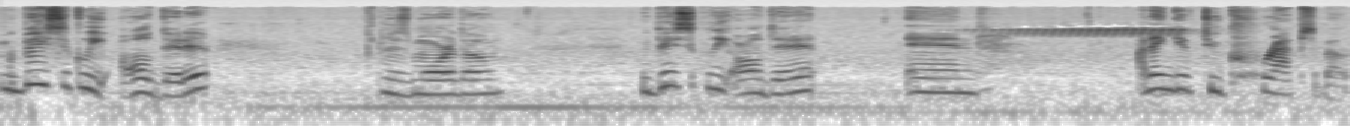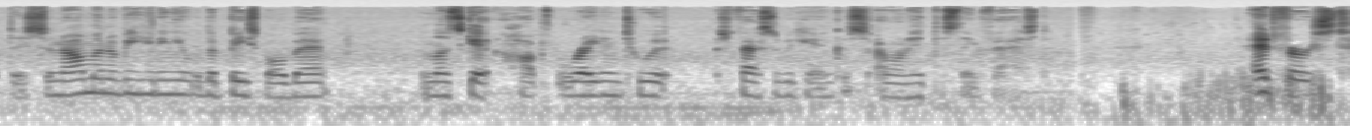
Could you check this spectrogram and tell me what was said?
we basically all did it. There's more though. We basically all did it, and I didn't give two craps about this. So now I'm gonna be hitting it with a baseball bat, and let's get hop right into it as fast as we can, cause I want to hit this thing fast. Head first.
